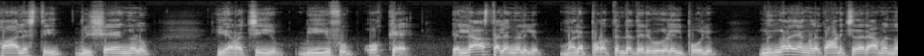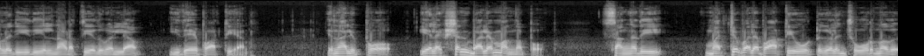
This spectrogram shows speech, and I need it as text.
ഫാലസ്തീൻ വിഷയങ്ങളും ഇറച്ചിയും ബീഫും ഒക്കെ എല്ലാ സ്ഥലങ്ങളിലും മലപ്പുറത്തിന്റെ തെരുവുകളിൽ പോലും നിങ്ങളെ ഞങ്ങൾ കാണിച്ചു തരാമെന്നുള്ള രീതിയിൽ നടത്തിയതുമെല്ലാം ഇതേ പാർട്ടിയാണ്. എന്നാൽ ഇപ്പോൾ ഇലക്ഷൻ ഫലം വന്നപ്പോൾ സംഗതി മറ്റു പല പാർട്ടി വോട്ടുകളും ചോർന്നത്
